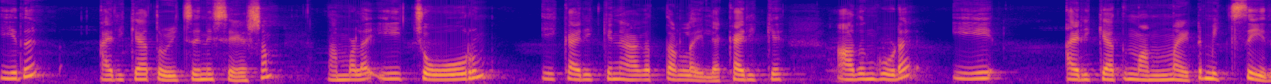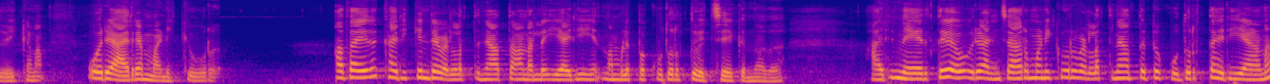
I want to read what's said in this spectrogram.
ഇത് അരിക്കകത്ത് ഒഴിച്ചതിന് ശേഷം നമ്മൾ ഈ ചോറും ഈ കരിക്കിനകത്തുള്ള ഇല്ല കരിക്ക് അതും കൂടെ ഈ അരിക്കകത്ത് നന്നായിട്ട് മിക്സ് ചെയ്ത് വെക്കണം. ഒരു അരമണിക്കൂർ അതായത് കരിക്കിന്റെ വെള്ളത്തിനകത്താണല്ലോ ഈ അരി നമ്മളിപ്പോൾ കുതിർത്ത് വെച്ചേക്കുന്നത്. അരി നേരത്തെ ഒരു അഞ്ചാറ് മണിക്കൂർ വെള്ളത്തിനകത്തിട്ട് കുതിർത്ത അരിയാണ്.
